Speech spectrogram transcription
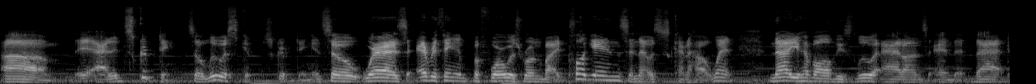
Um, it added scripting, so Lua scripting, and so whereas everything before was run by plugins, and that was just kind of how it went. Now you have all of these Lua add-ons, and that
